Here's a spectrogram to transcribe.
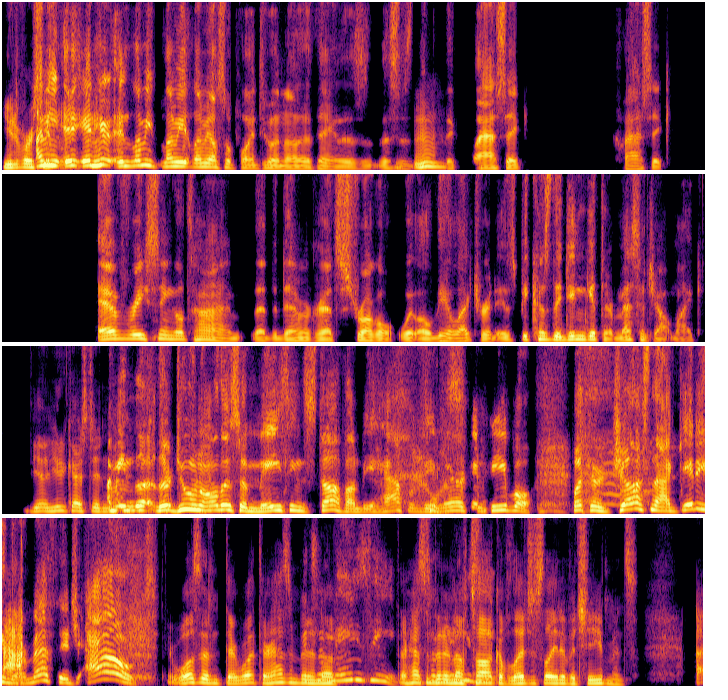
University. I mean, and and here, and let me let me let me also point to another thing. This is this is the, Mm. the classic, classic. Every single time that the Democrats struggle with all the electorate is because they didn't get their message out, Mike. yeah, you guys didn't. I mean, they're- doing all this amazing stuff on behalf of the American people, but they're just not getting ah. their message out. There wasn't there what there hasn't been It's enough amazing. there hasn't been enough talk of legislative achievements. I,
